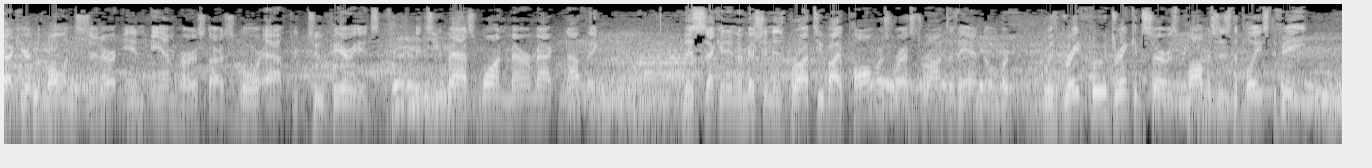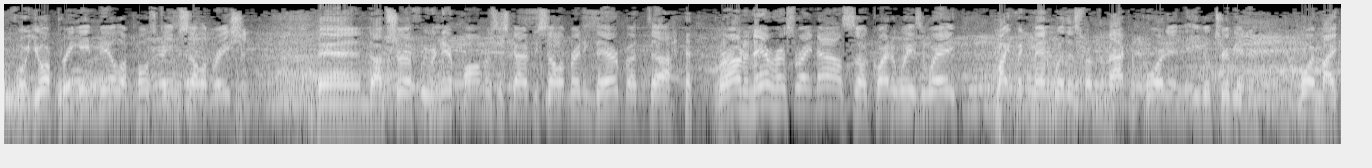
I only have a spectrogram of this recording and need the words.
Back here at the Mullins Center in Amherst, our score after two periods. It's UMass 1, Merrimack nothing. This second intermission is brought to you by Palmer's Restaurant of Andover. With great food, drink, and service, Palmer's is the place to be for your pregame meal or postgame celebration. And I'm sure if we were near Palmer's, this guy would be celebrating there, but uh, we're out in Amherst right now, so quite a ways away. Mike McMahon with us from the Mack Report and Eagle Tribune. And boy, Mike,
